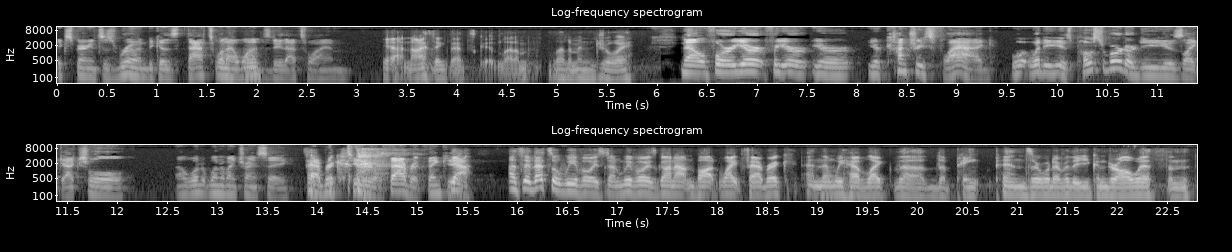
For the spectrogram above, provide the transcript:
experience is ruined because that's what I Mhm. wanted to do. That's why I'm yeah, no, I think that's good. Let them let them enjoy. Now, for your for your your your country's flag, what, what do you use? Poster board, or do you use like actual? Uh, what what am I trying to say? Fabric. material, fabric. Thank you. Yeah. I'd say that's what we've always done. We've always gone out and bought white fabric, and then we have like the the paint pins or whatever that you can draw with, and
